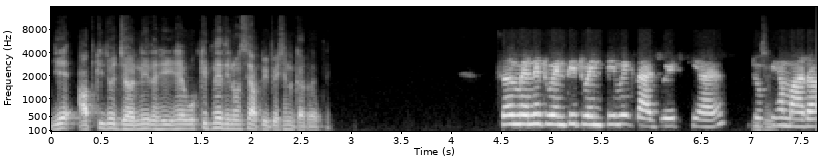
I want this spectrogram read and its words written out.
ये आपकी जो जर्नी रही है वो कितने दिनों से आप प्रिपरेशन कर रहे थे? सर मैंने 2020 में ग्रेजुएट किया है जो कि हमारा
